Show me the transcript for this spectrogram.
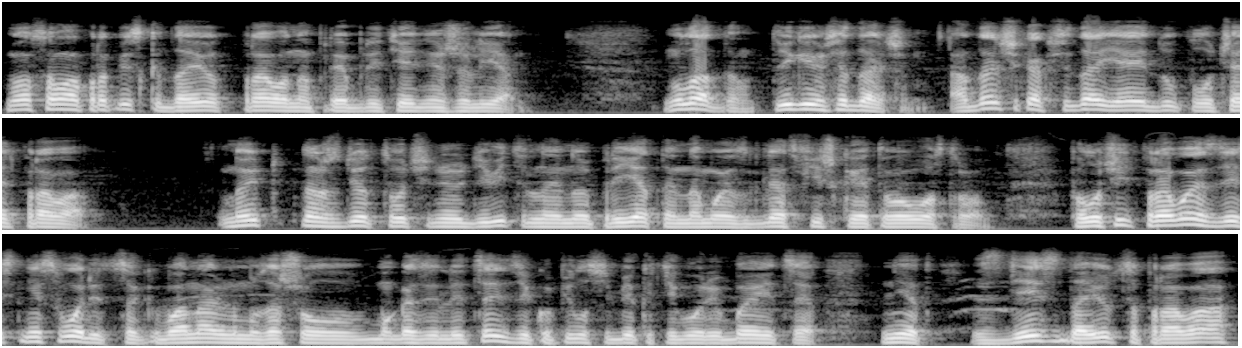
Ну а сама прописка дает право на приобретение жилья. Ну ладно, двигаемся дальше. А дальше, как всегда, я иду получать права. Но и тут нас ждет очень удивительная, но приятная, на мой взгляд, фишка этого острова. Получить права здесь не сводится к банальному зашел в магазин лицензии, купил себе категорию Б и С. Нет, здесь даются права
